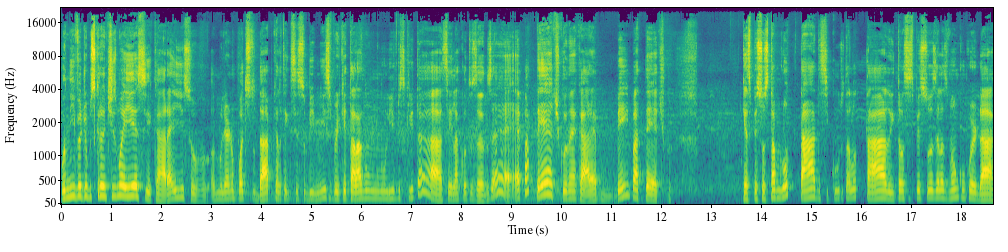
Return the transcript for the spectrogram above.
O nível de obscurantismo é esse, cara. É isso. A mulher não pode estudar porque ela tem que ser submissa, porque tá lá num, num livro escrito há sei lá quantos anos. É, é patético, né, cara? É bem patético. Que as pessoas estão lotadas, esse culto tá lotado, então essas pessoas elas vão concordar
